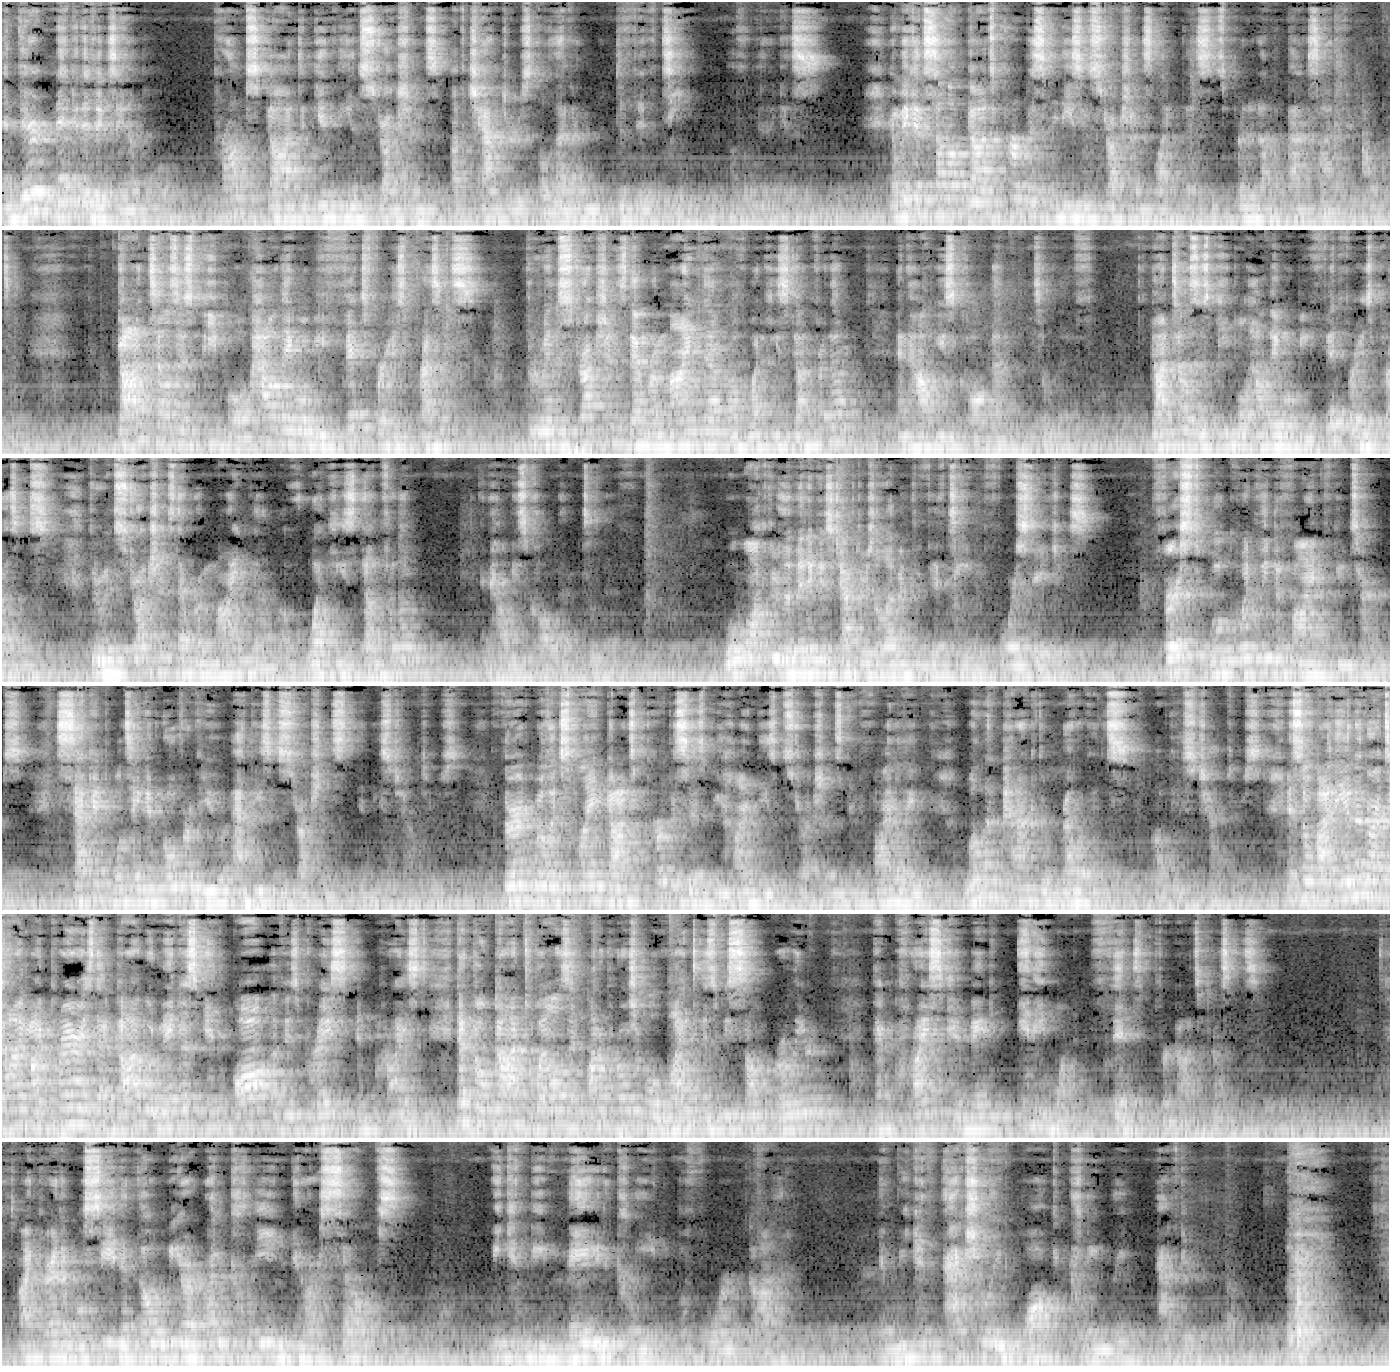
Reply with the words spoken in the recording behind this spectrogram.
And their negative example prompts God to give the instructions of chapters 11 to 15 of Leviticus. and we can sum up God's purpose in these instructions like this. It's printed on the backside of your bulletin. God tells his people how they will be fit for his presence through instructions that remind them of what he's done for them and how he's called them to live. God tells his people how they will be fit for his presence through instructions that remind them of what he's done for them and how he's called them to live. We'll walk through Leviticus chapters 11 through 15 in four stages. First, we'll quickly define a few terms. Second, we'll take an overview at these instructions in these chapters. Third, we'll explain God's purposes behind these instructions. And finally, we'll unpack the relevance of these chapters. And so by the end of our time, my prayer is that God would make us in awe of his grace in Christ. That though God dwells in unapproachable light, as we sung earlier, that Christ can make anyone fit for God's presence It's my prayer that we'll see that though we are unclean in ourselves, we can be made clean before God. And we can actually walk cleanly after Him.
